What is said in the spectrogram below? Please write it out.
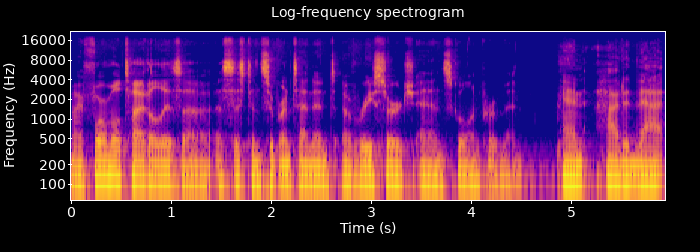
My formal title is uh, Assistant Superintendent of Research and School Improvement. And how did that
